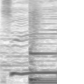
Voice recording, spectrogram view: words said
See,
